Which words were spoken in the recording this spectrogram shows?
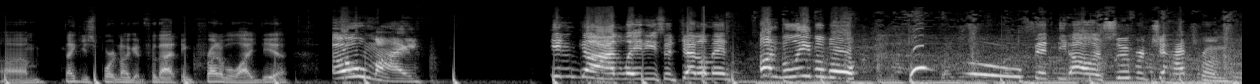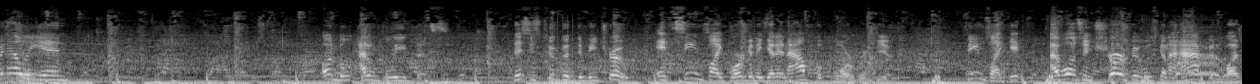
Um, thank you, Sport Nugget, for that incredible idea. Oh my fucking God, ladies and gentlemen, Unbelievable! Woo! $50 super chat from. Unbel- I don't believe this. This is too good to be true. It seems like we're going to get an Alpha Core review. Seems like it. I wasn't sure if it was going to happen, but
